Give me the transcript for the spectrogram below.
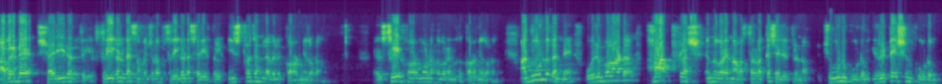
അവരുടെ ശരീരത്തിൽ സ്ത്രീകളുടെ സംബന്ധിച്ചിടത്തോളം സ്ത്രീകളുടെ ശരീരത്തിൽ ഈസ്ട്രജൻ ലെവൽ കുറഞ്ഞു തുടങ്ങും. സ്ത്രീ ഹോർമോൺ എന്ന് പറയുന്നത് കുറഞ്ഞു തുടങ്ങും. അതുകൊണ്ട് തന്നെ ഒരുപാട് ഹാർട്ട് ഫ്ലഷ് എന്ന് പറയുന്ന അവസ്ഥകളൊക്കെ ശരീരത്തിലുണ്ടാവും. ചൂട് കൂടും ഇറിറ്റേഷൻ കൂടും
